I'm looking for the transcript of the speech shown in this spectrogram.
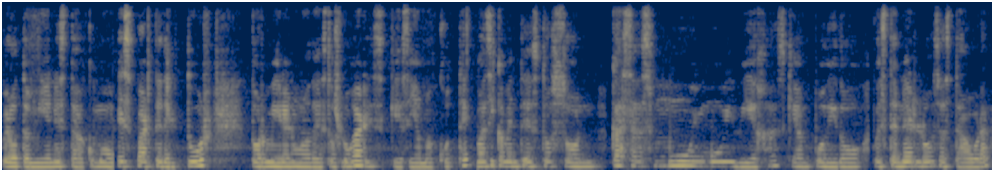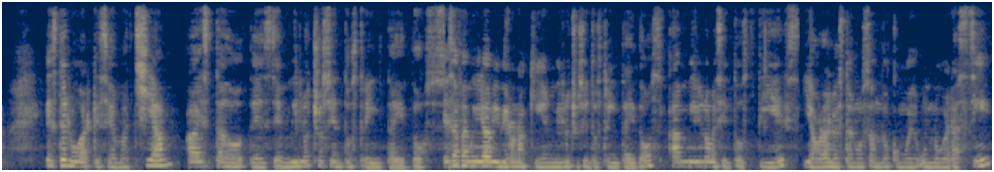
pero también está como, es parte del tour dormir en uno de estos lugares que se llama Kotek. Básicamente estos son casas muy muy viejas que han podido pues tenerlos hasta ahora este lugar que se llama Chiam ha estado desde 1832. Esa familia vivieron aquí en 1832 a 1910 y ahora lo están usando como un lugar así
